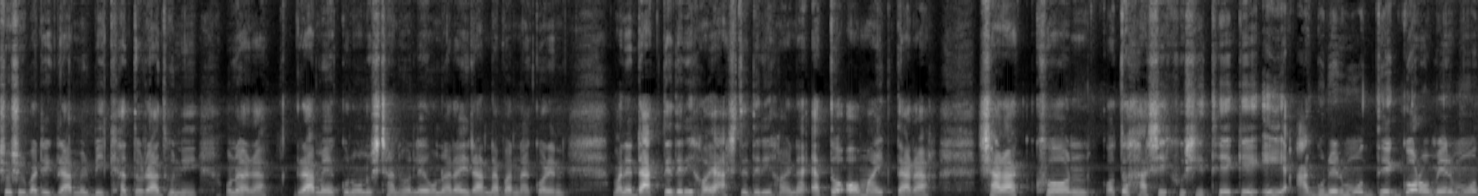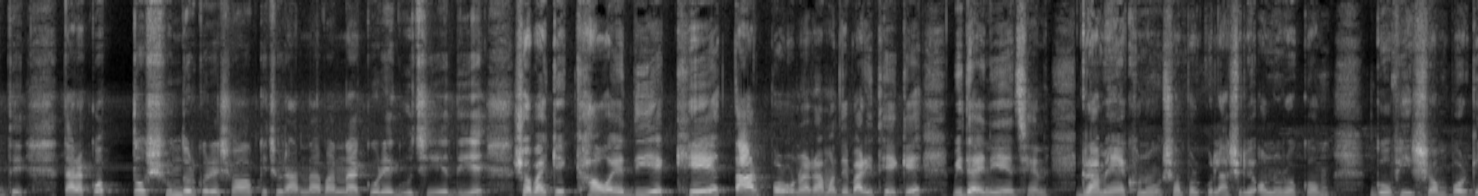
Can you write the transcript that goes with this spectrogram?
শ্বশুরবাড়ির গ্রামের বিখ্যাত রাঁধুনি ওনারা গ্রামে কোনো অনুষ্ঠান হলে ওনারা এই রান্না বান্না করেন। মানে ডাকতে দেরি হয়, আসতে দেরি হয় না, এত অমায়িক তারা। সারাক্ষণ কত হাসি খুশি থেকে এই আগুনের মধ্যে গরমের মধ্যে তারা কত সুন্দর করে সব কিছু রান্না বান্না করে গুছিয়ে দিয়ে সবাইকে খাওয়াই দিয়ে খেয়ে তারপর ওনারা আমাদের বাড়ি থেকে বিদায় নিয়েছেন। গ্রামে এখনও সম্পর্কগুলো আসলে অন্যরকম, গভীর সম্পর্কে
